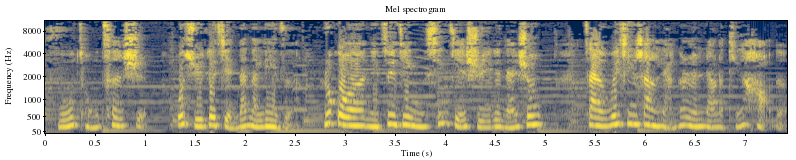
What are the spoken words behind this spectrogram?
服从测试。我举一个简单的例子：如果你最近新结识一个男生，在微信上两个人聊得挺好的，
